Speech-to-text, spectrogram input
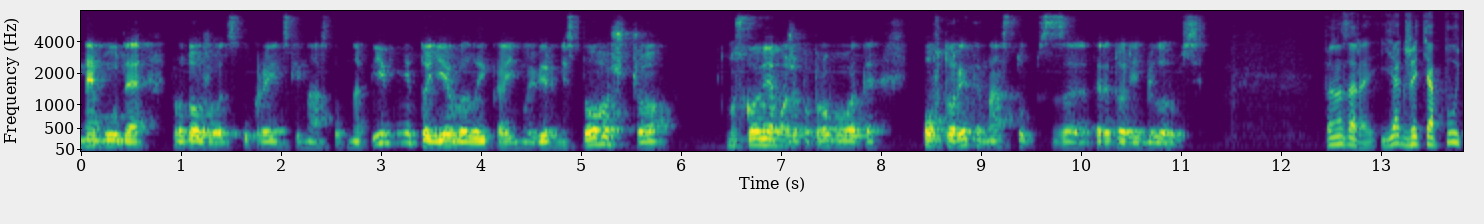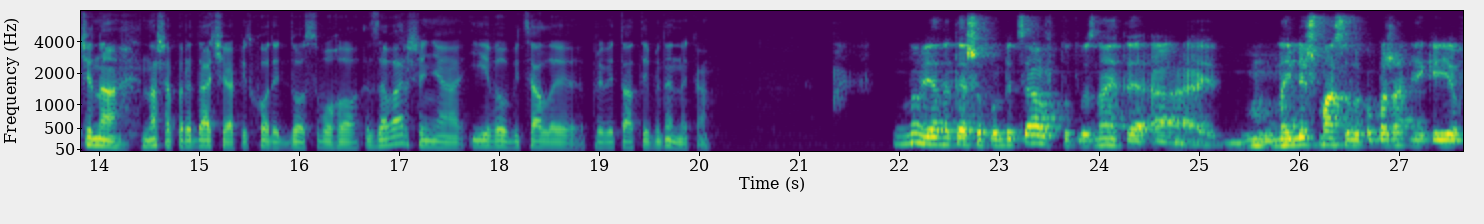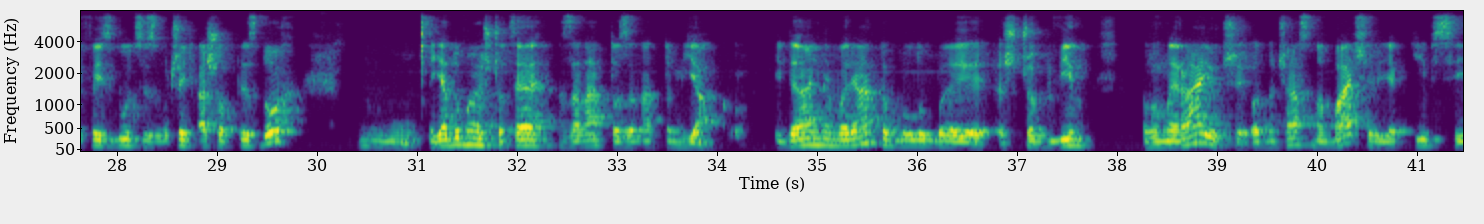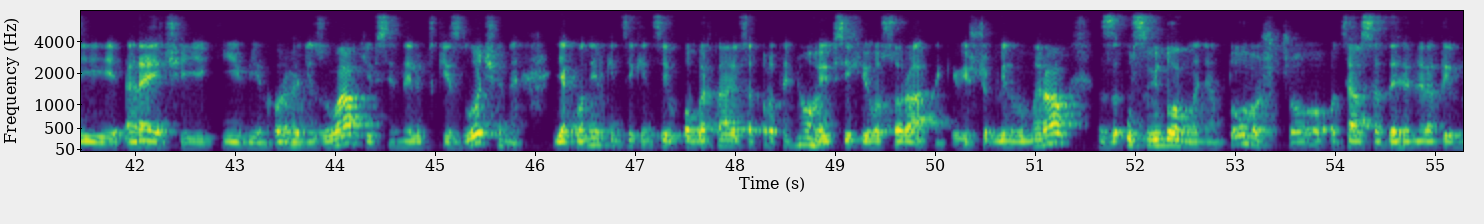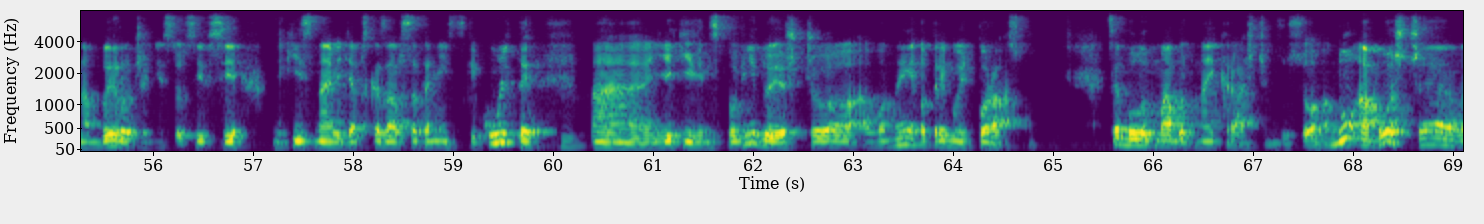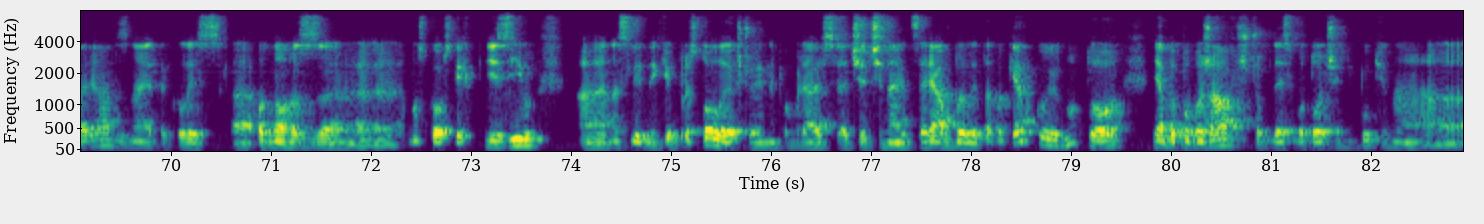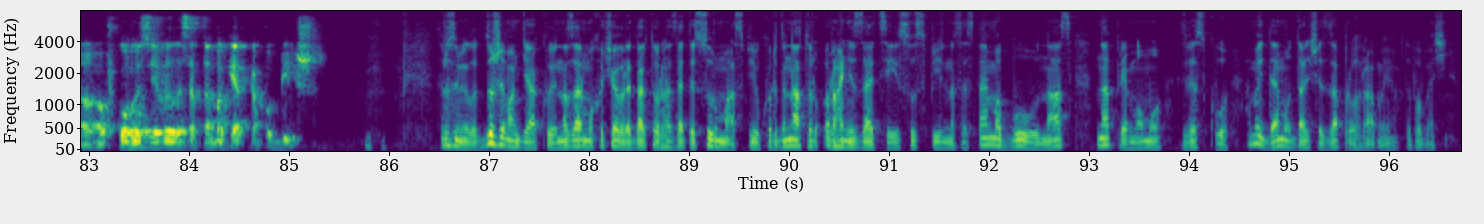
не буде продовжуватися український наступ на півдні, то є велика ймовірність того, що Московія може попробувати повторити наступ з території Білорусі. Пане Назаре, як життя Путіна, наша передача підходить до свого завершення, і ви обіцяли привітати іменинника. Ну, я не те, що пообіцяв. Тут ви знаєте, а, найбільш масове побажання, яке є в Фейсбуці, звучить: а щоб ти здох. Я думаю, що це занадто занадто м'яко. Ідеальним варіантом було би, щоб він, вмираючи, одночасно бачив, як ті всі речі, які він організував, ті всі нелюдські злочини, як вони в кінці кінців обертаються проти нього і всіх його соратників, і щоб він вмирав з усвідомленням того, що оця вся дегенеративна виродженість, оці всі якісь навіть я б сказав сатаністські культи, е, які він сповідує, що вони отримують поразку. Це було б, мабуть, найкращим з усього. Ну або ще варіант, знаєте, колись е, одного з е, московських князів, е, наслідників престолу, якщо я не помиляюся, чи, чи навіть царя вбили табакеркою. Ну то я би побажав, щоб десь в оточенні Путіна в кого з'явилася табакерка побільше. Зрозуміло. Дуже вам дякую. Назар Мухачев, редактор газети Сурма, співкоординатор організації Суспільна система, був у нас на прямому зв'язку. А ми йдемо далі за програмою. До побачення.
